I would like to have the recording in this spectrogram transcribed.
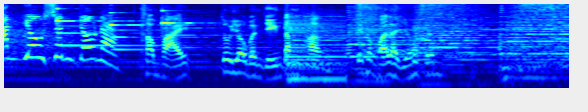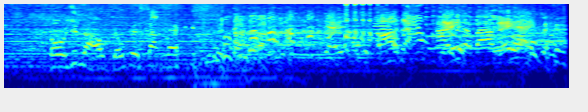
Anh vô sinh chỗ nào? Không phải tôi vô bệnh viện tâm thần chứ không phải là vô sinh Tôi chính là ông chủ cây xăng đây Vậy có nè. Đây là ba của con.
